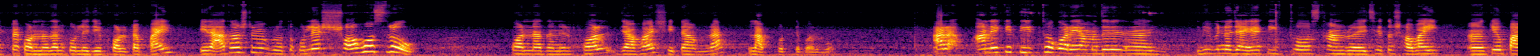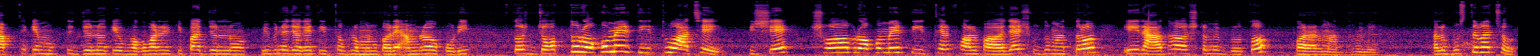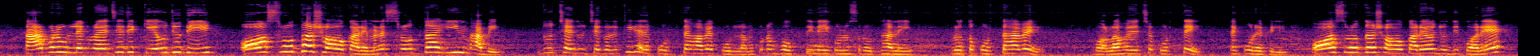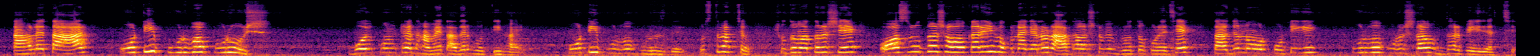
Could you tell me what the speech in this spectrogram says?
একটা কন্যাদান করলে যে ফলটা পাই এই রাধা অষ্টমী ব্রত করলে সহস্র কন্যাদানের ফল যা হয় সেটা আমরা লাভ করতে পারব। আর অনেকে তীর্থ করে, আমাদের বিভিন্ন জায়গায় তীর্থ স্থান রয়েছে, তো সবাই কেউ পাপ থেকে মুক্তির জন্য, কেউ ভগবানের কৃপার জন্য বিভিন্ন জায়গায় তীর্থ ভ্রমণ করে, আমরাও করি। তো যত রকমের তীর্থ আছে বিশ্বে, সব রকমের তীর্থের ফল পাওয়া যায় শুধুমাত্র এই রাধা অষ্টমী ব্রত করার মাধ্যমে। তাহলে বুঝতে পারছ? তারপরে উল্লেখ রয়েছে যে কেউ যদি অশ্রদ্ধা সহকারে মানে শ্রদ্ধাহীন ভাবে দুচ্ছে দুচ্ছে করে, ঠিক আছে, করতে হবে, করলাম, কোনো ভক্তি নেই, কোনো শ্রদ্ধা নেই, ব্রত করতে হবে, বলা হয়েছে করতে, তাই করে ফেলি। অশ্রদ্ধা সহকারেও যদি করে, তাহলে তার কোটি পূর্বপুরুষ বৈকুণ্ঠে ধামে তাদের গতি হয়। কোটি পূর্বপুরুষদের, বুঝতে পারছ? শুধুমাত্র সে অশ্রদ্ধা সহকারেই হোক না কেন, রাধা অষ্টমী ব্রত করেছে, তার জন্য ওর কোটি পূর্বপুরুষরা উদ্ধার পেয়ে যাচ্ছে।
